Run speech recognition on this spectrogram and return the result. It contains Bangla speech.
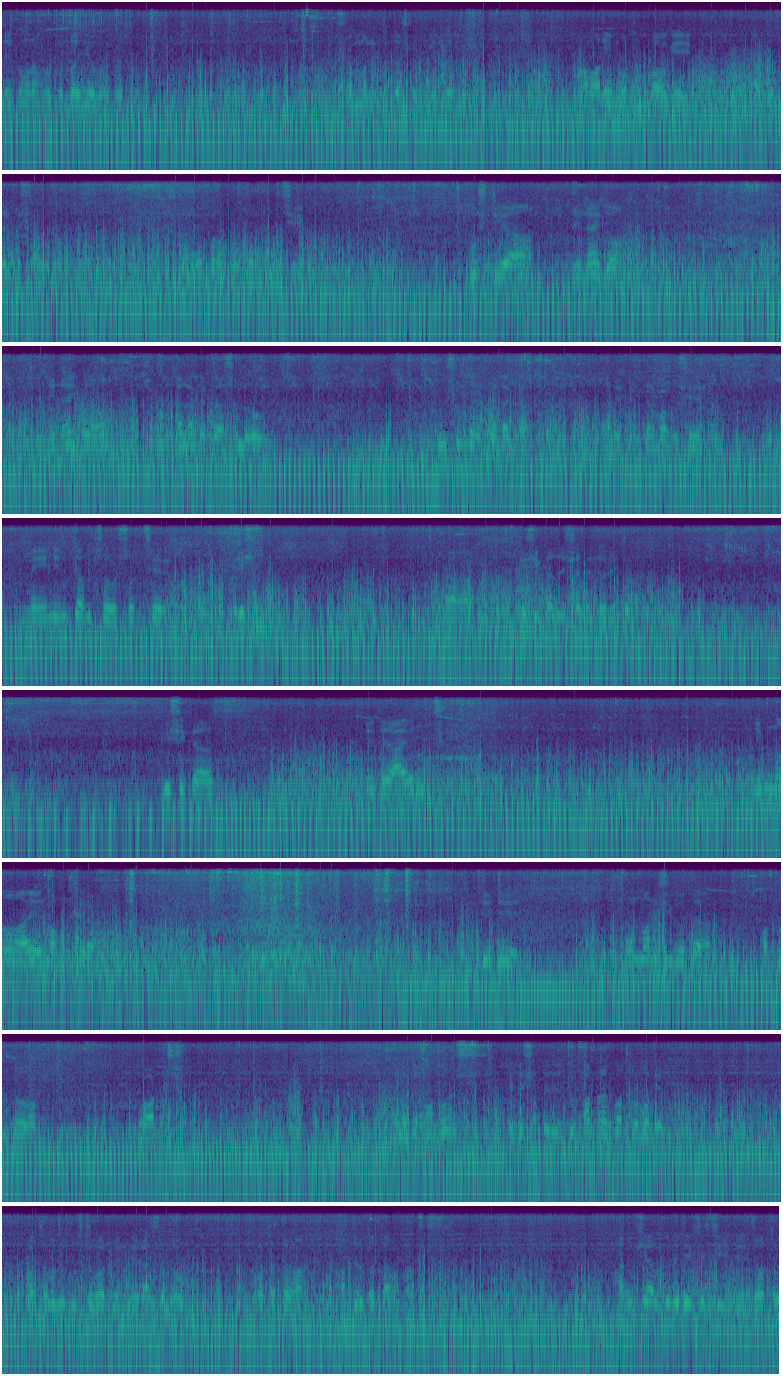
আলাইকুম রহমতুল্লাহি সম্মানিত দর্শক আমার এই মোট ব্লগে আপনাদেরকে স্বাগত। আমি এখন অবস্থান করছি কুষ্টিয়া ঝিনাইদহ। ঝিনাইদহ এলাকাটা আসলেও খুবই সুন্দর একটা এলাকা। আর এখানকার মানুষের মেইন ইনকাম সোর্স হচ্ছে কৃষি। কৃষিকাজের সাথে জড়িত। কৃষিকাজ এদের আয়ের উৎস। নিম্ন আয়ের মানুষেরা যে মন মানসিকতা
